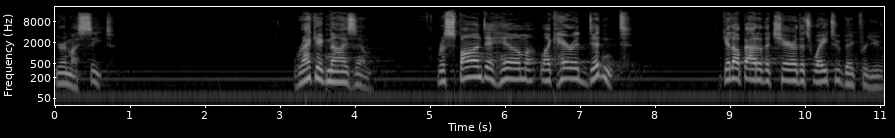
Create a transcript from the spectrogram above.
you're in my seat. Recognize him. Respond to him like Herod didn't. Get up out of the chair that's way too big for you.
